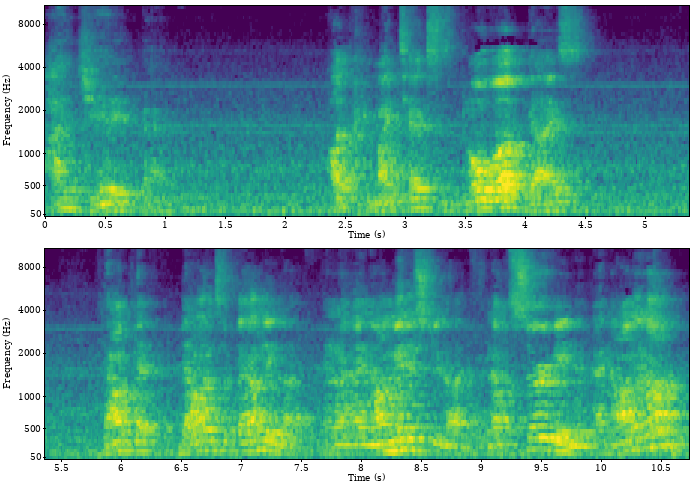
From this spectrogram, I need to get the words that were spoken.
I get it, man. I, my texts blow up, guys. Now balance a family life, and, and our ministry life, and our serving, and, and on and on.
